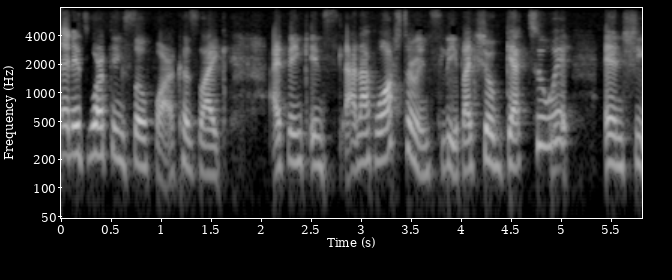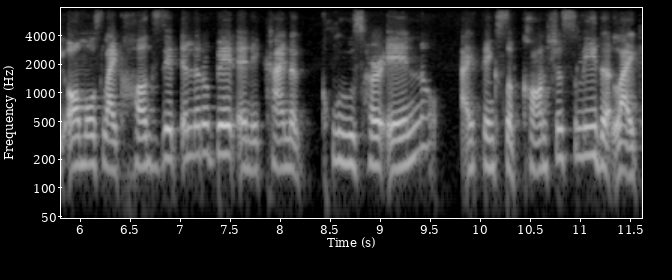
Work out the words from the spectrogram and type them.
And it's working so far because, like, I think in, and I've watched her in sleep, like, she'll get to it and she almost like hugs it a little bit and it kind of clues her in i think subconsciously that like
